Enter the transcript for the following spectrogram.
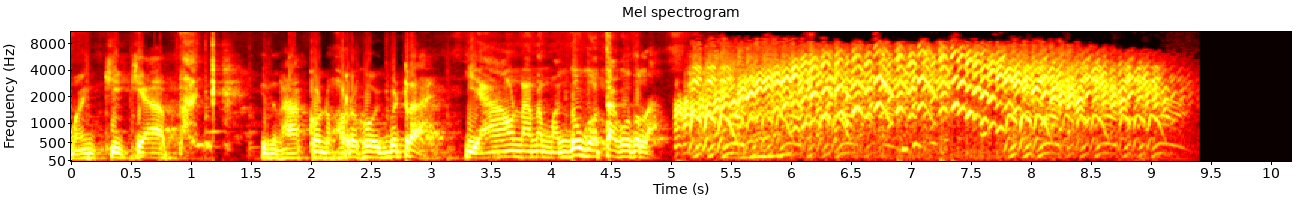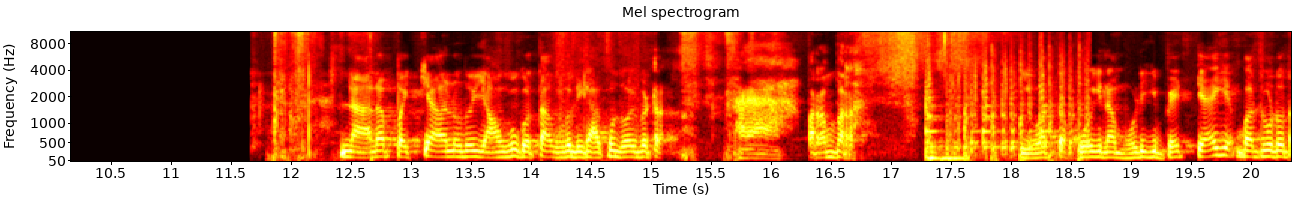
ಮಂಕಿ ಕ್ಯಾಪ್ ಇದನ್ನ ಹಾಕೊಂಡು ಹೊರಗೆ ಹೋಗ್ಬಿಟ್ರ ಯಾವ ನನ್ನ ಮದ್ದು ಗೊತ್ತಾಗೋದಿಲ್ಲ. ನಾನ ಪಕ್ಯ ಅನ್ನೋದು ಯಾವಾಗೂ ಗೊತ್ತಾಗೋದಿಲ್ಲ. ಈಗ ಹಾಕೊಂಡು ಹೋಗ್ಬಿಟ್ರ. ಹಾ, ಬರಬ್ಬರ. ಇವತ್ತ ಹೋಗಿ ನಮ್ಮ ಹುಡುಗಿ ಭೇಟಿಯಾಗಿ ಬಂದ್ಬಿಡೋದ.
